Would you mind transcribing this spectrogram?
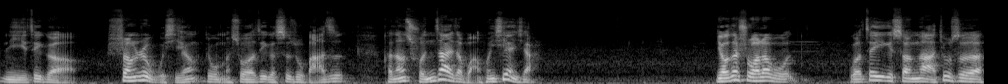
你这个生日五行，就我们说这个四柱八字，可能存在着晚婚现象。有的说了，我我这一生啊，就是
